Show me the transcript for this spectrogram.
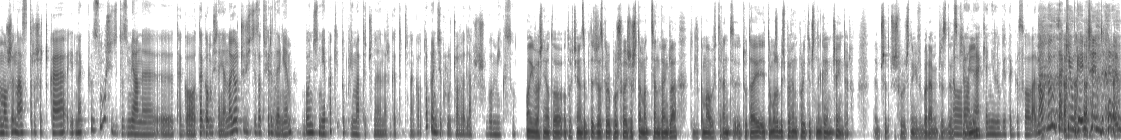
może nas troszeczkę jednak zmusić do zmiany y, tego, tego myślenia. No i oczywiście zatwierdzeniem bądź nie pakietu klimatyczno-energetycznego. To będzie kluczowe dla przyszłego miksu. No i właśnie o to, o to chciałem zapytać, że skoro poruszyłeś już temat cen węgla, to tylko mały trend tutaj, to może być pewien polityczny game changer e, przed przyszłorocznymi wyborami prezydenckimi. O rany, jak ja nie lubię tego słowa. No był takim game changerem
